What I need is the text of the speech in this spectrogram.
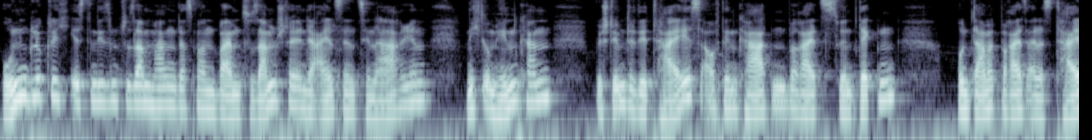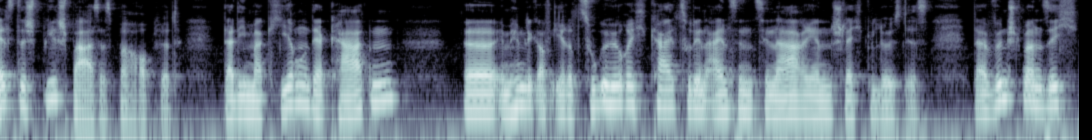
Unglücklich ist in diesem Zusammenhang, dass man beim Zusammenstellen der einzelnen Szenarien nicht umhin kann, bestimmte Details auf den Karten bereits zu entdecken und damit bereits eines Teils des Spielspaßes beraubt wird, da die Markierung der Karten äh, im Hinblick auf ihre Zugehörigkeit zu den einzelnen Szenarien schlecht gelöst ist. Da wünscht man sich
